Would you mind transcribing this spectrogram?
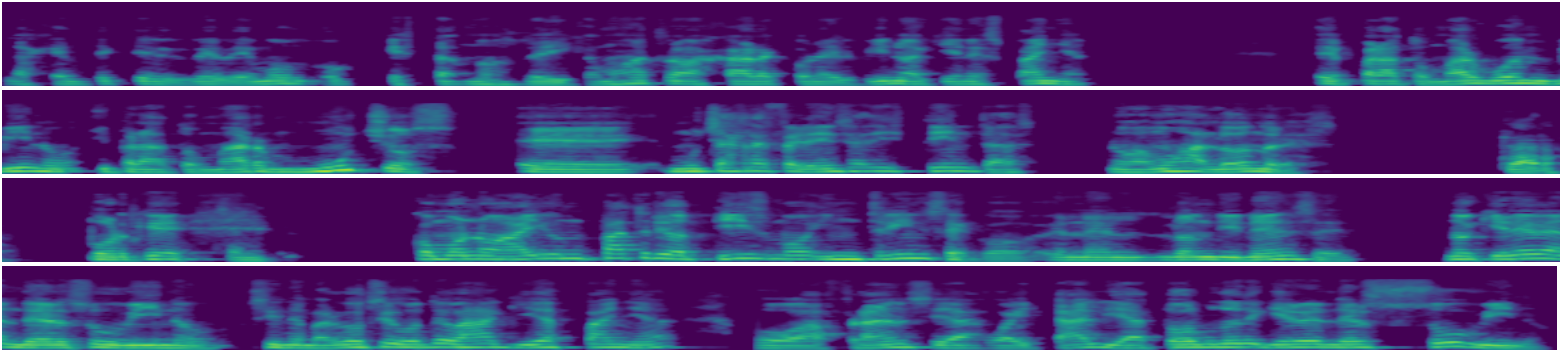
la gente que bebemos o que está- nos dedicamos a trabajar con el vino aquí en España, eh, para tomar buen vino y para tomar muchos, eh, muchas referencias distintas, nos vamos a Londres. Claro. Porque Sí. como no hay un patriotismo intrínseco en el londinense, no quiere vender su vino. Sin embargo, si vos te vas aquí a España o a Francia o a Italia, todo el mundo te quiere vender su vino.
